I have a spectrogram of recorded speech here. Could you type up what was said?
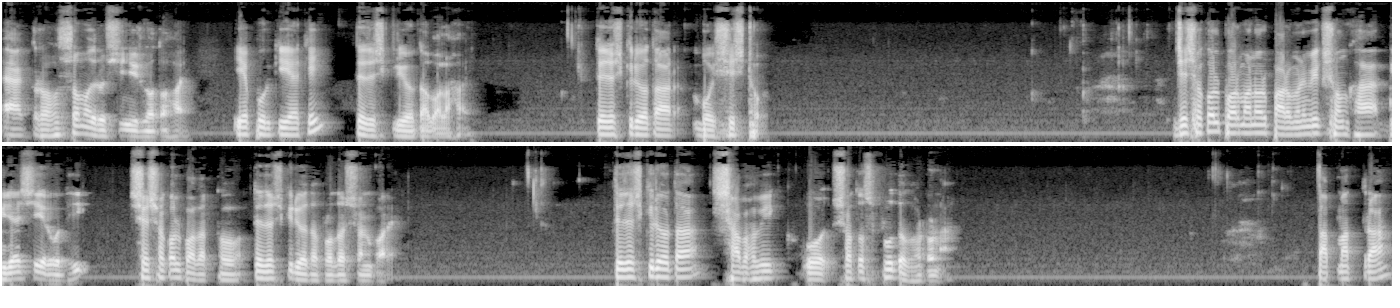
এক রহস্যময় রশ্মি নির্গত হয়। এ প্রক্রিয়াকেই তেজস্ক্রিয়তা বলা হয়। তেজস্ক্রিয়তার বৈশিষ্ট্য। যে সকল পরমাণুর পারমাণবিক সংখ্যা বিরাশি এর অধিক, সে সকল পদার্থ তেজস্ক্রিয়তা প্রদর্শন করে। তেজস্ক্রিয়তা স্বাভাবিক ও স্বতঃস্ফূর্ত ঘটনা। তাপমাত্রা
